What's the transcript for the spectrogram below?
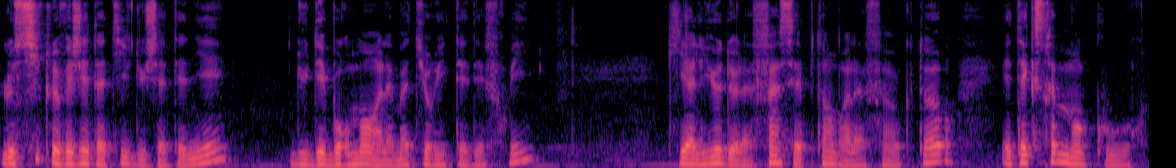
Le cycle végétatif du châtaignier, du débourrement à la maturité des fruits, qui a lieu de la fin septembre à la fin octobre, est extrêmement court,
